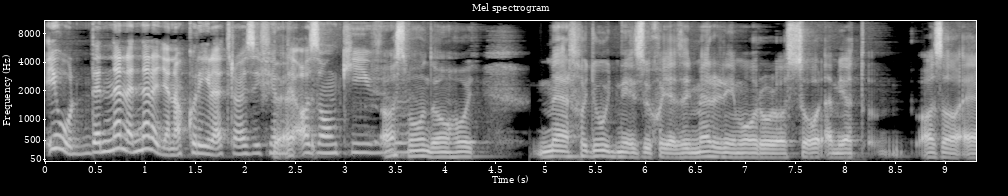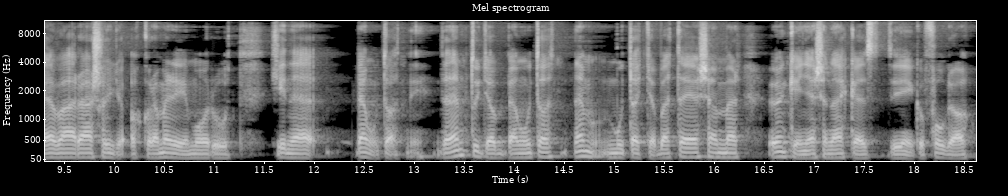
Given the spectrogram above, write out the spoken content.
jó, de ne, ne legyen akkor életrajzi film, de, de azon kívül... Azt mondom, hogy mert hogy úgy nézzük, hogy ez egy Marilyn Monroe-ról szól, emiatt az a elvárás, hogy akkor a Marilyn Monroe-t kéne bemutatni. De nem tudja bemutatni, nem mutatja be teljesen, mert önkényesen elkezd, foglal,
